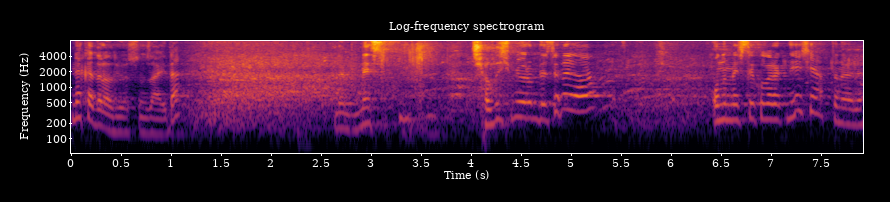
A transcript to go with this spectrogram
Ne kadar alıyorsunuz ayda? Ne mes Çalışmıyorum desene ya. Onu meslek olarak niye şey yaptın öyle?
